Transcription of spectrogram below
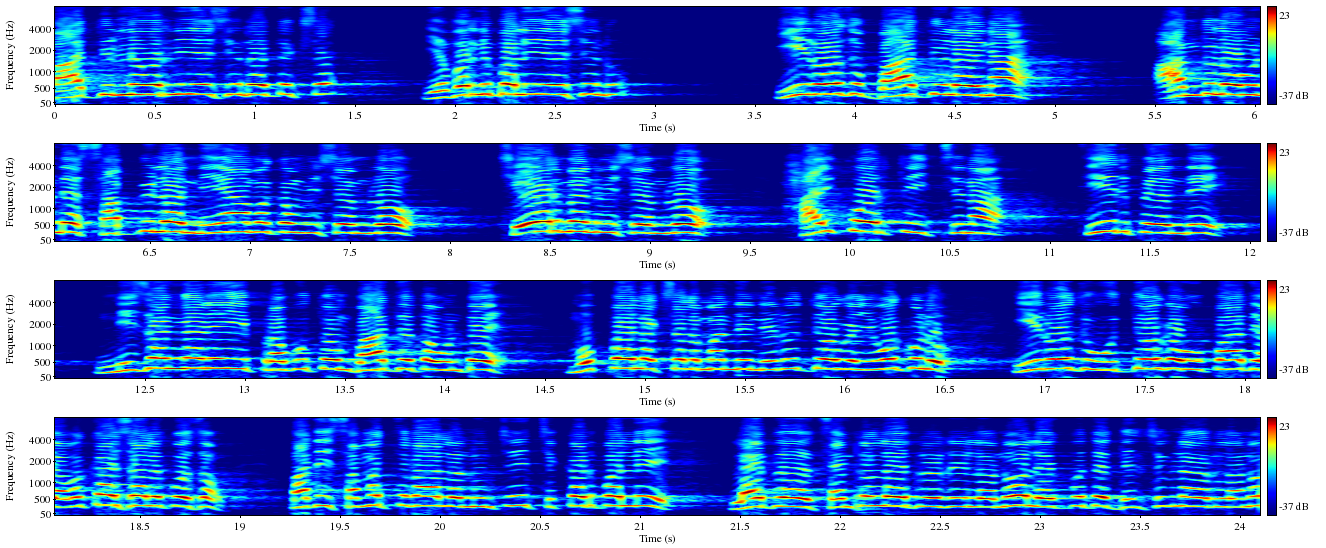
బాధ్యుల్ని ఎవరిని చేసిండ్రు అధ్యక్ష? ఎవరిని బలి చేసిండ్రు? ఈరోజు బాధ్యులైన అందులో ఉండే సభ్యుల నియామకం విషయంలో చైర్మన్ విషయంలో హైకోర్టు ఇచ్చిన తీర్పేంది నిజంగానే ఈ ప్రభుత్వం బాధ్యత ఉంటే ముప్పై లక్షల మంది నిరుద్యోగ యువకులు ఈరోజు ఉద్యోగ ఉపాధి అవకాశాల కోసం పది సంవత్సరాల నుంచి చిక్కడపల్లి లైబ్రరీ సెంట్రల్ లైబ్రరీలోనో లేకపోతే దిల్సుఖ్ నగర్లోనో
